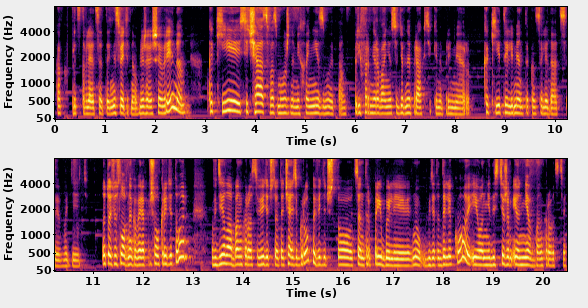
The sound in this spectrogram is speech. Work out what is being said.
как представляется, это не светит нам в ближайшее время, какие сейчас, возможно, механизмы там, при формировании судебной практики, например, какие-то элементы консолидации вводить? Ну, то есть, условно говоря, пришел кредитор, в дело банкротстве, видит, что это часть группы, видит, что центр прибыли ну, где-то далеко, и он недостижим, и он не в банкротстве.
